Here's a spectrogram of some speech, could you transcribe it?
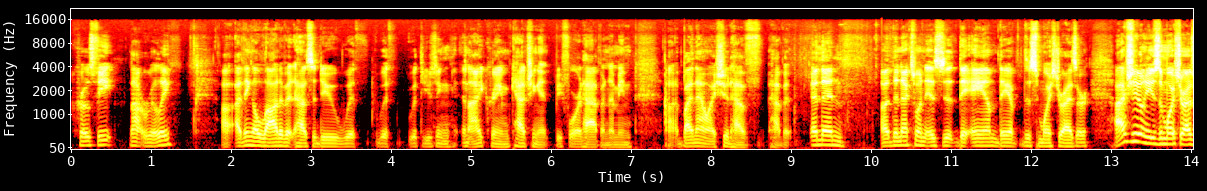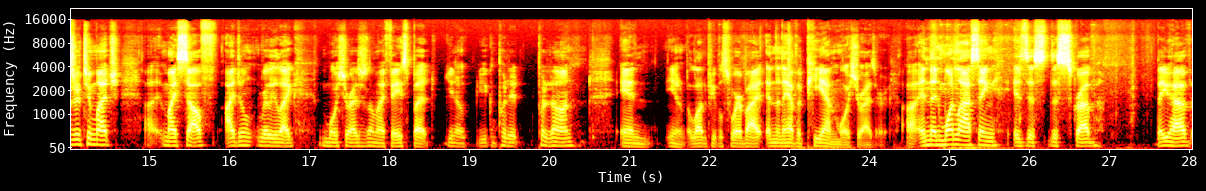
crow's feet, not really. Uh, I think a lot of it has to do with with with using an eye cream, catching it before it happened. I mean, uh, by now I should have have it, and then uh, the next one is the AM. They have this moisturizer. I actually don't use the moisturizer too much uh, myself. I don't really like moisturizers on my face, but you know you can put it put it on, and you know a lot of people swear by it. And then they have a PM moisturizer. Uh, and then one last thing is this this scrub that you have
